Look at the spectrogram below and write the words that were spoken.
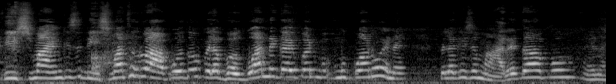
ડીશમાં એમ કે ડીશમાં થોડું આપો તો પેલા ભગવાનને કઈ પણ મૂકવાનું હોય ને પેલા કે છે મારે તો આપો એને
